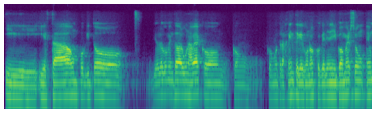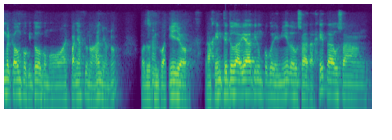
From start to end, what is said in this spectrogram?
y, está un poquito, yo lo he comentado alguna vez con, con, otra gente que conozco que tiene e-commerce, es un mercado un poquito como a España hace unos años, ¿no? Cuatro o cinco añillos. La gente todavía tiene un poco de miedo a usar tarjeta, usan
